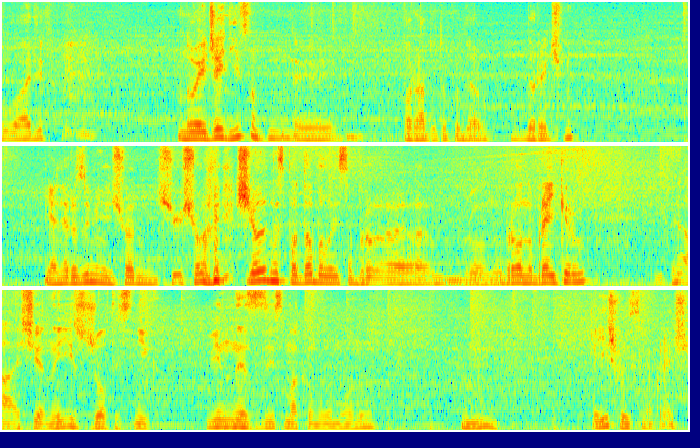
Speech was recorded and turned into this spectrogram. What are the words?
владів. Ну, AJ дійсно е, пораду таку дав, до речі. Я не розумію, що, що, що, що не сподобалося бро, е, Брону. Брону Брейкеру. А, ще не їж жовтий снік. Він не зі смаком лимону. М. І швидко краще.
